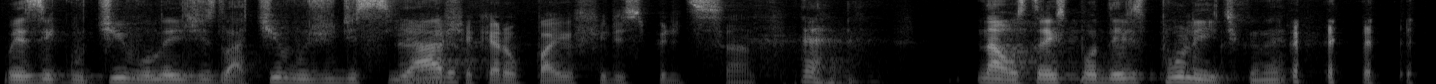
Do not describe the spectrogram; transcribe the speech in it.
O executivo, o legislativo, o judiciário. Eu achei que era o Pai, o Filho e o Espírito Santo. não, os três poderes políticos, né?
